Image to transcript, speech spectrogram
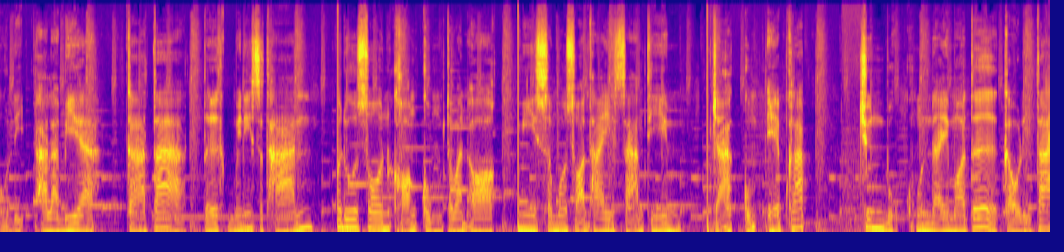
อุดิอาระเบีย กาตาร์เติร์กเมนิสถาน มาดูโซนของกลุ่มตะวันออก มีสโมสรไทย 3 ทีม จากกลุ่ม F ครับ ชุนบุกฮุนไดมอเตอร์เกาหลีใต้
